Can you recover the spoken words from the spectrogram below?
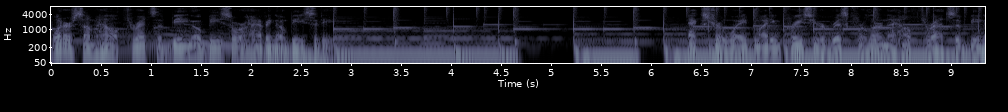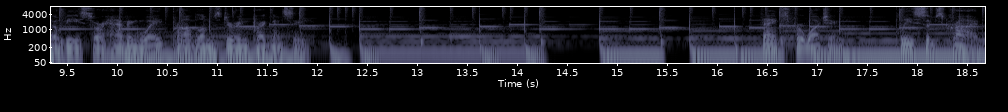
What are some health threats of being obese or having obesity? Extra weight might increase your risk for learn the health threats of being obese or having weight problems during pregnancy. Thanks for watching. Please subscribe.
